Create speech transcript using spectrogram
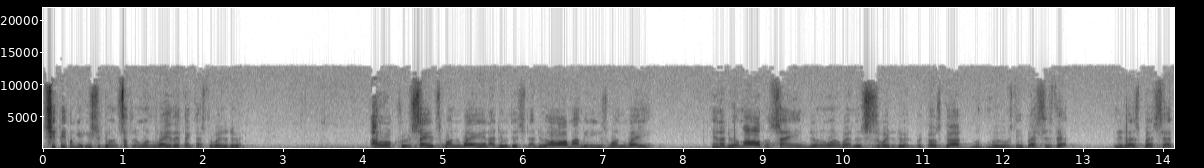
See, people get used to doing something one way. They think that's the way to do it. Whole crusades one way, and I do this, and I do all my meetings one way, and I do them all the same, doing it one way, and this is the way to do it because God moves, and he blesses that. And he does bless that.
